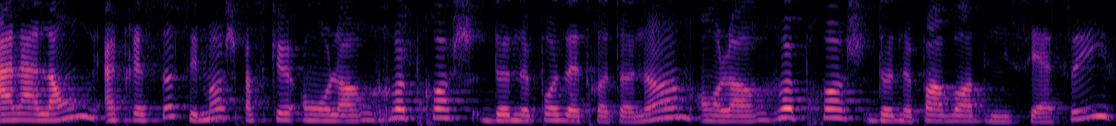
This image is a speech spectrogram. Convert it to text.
à la longue, après ça, c'est moche parce qu'on leur reproche de ne pas être autonome, on leur reproche de ne pas avoir d'initiative,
